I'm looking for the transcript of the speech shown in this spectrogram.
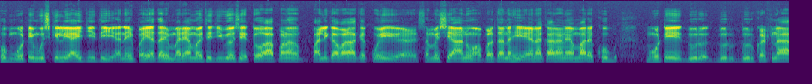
ખૂબ મોટી મુશ્કેલી આવી ગઈ હતી અને ભાઈ અત્યારે મર્યામાંથી જીવ્યો છે તો આ પણ પાલિકાવાળા કે કોઈ સમસ્યા આનું અભળતા નહીં એના કારણે અમારે ખૂબ મોટી દૂર દૂર દુર્ઘટના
